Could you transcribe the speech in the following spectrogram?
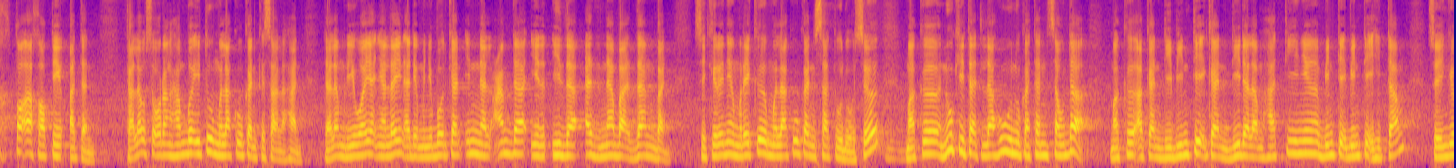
akhta'a khati'atan. Kalau seorang hamba itu melakukan kesalahan. Dalam riwayat yang lain ada menyebutkan innal abda idza aznaba dzamban. Sekiranya mereka melakukan satu dosa, maka nukitat lahu nukatan sauda, maka akan dibintikkan di dalam hatinya bintik-bintik hitam sehingga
